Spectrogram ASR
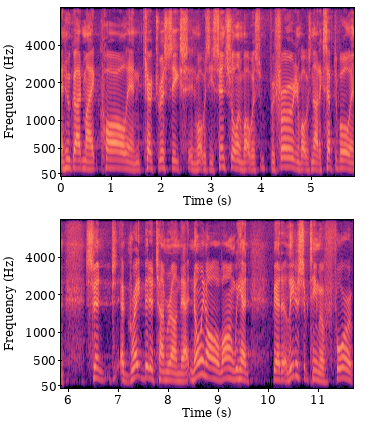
and who God might call and characteristics and what was essential and what was preferred and what was not acceptable and spent a great bit of time around that knowing all along we had we had a leadership team of four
